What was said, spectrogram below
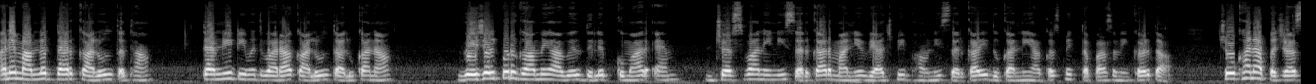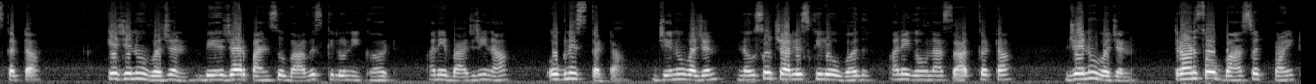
અને મામલતદાર કાલોલ તથા તેમની ટીમ દ્વારા કાલોલ તાલુકાના વેજલપુર ગામે આવેલ દિલીપ કુમાર એમ જસવાનીની સરકાર માન્ય વ્યાજબી ભાવની સરકારી દુકાનની આકસ્મિક તપાસણી કરતા ચોખાના પચાસ કટ્ટા કે જેનું વજન બે હજાર પાંચસો બાવીસ કિલોની ઘટ અને બાજરીના ઓગણીસ કટ્ટા જેનું વજન નવસો ચાલીસ કિલો વધ અને ઘઉંના સાત કટ્ટા, જેનું વજન ત્રણસો બાસઠ પોઈન્ટ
